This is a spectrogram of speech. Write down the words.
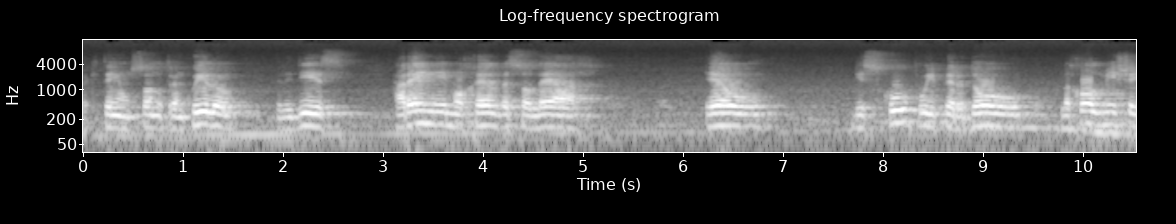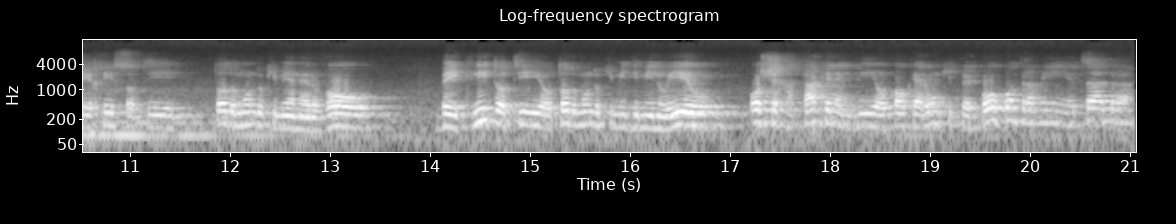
para que tenha um sono tranquilo, ele diz: Hareini mochel vesoleach, eu desculpo e perdoo, lechol mi oti, todo mundo que me enervou, veiknitoti, ou todo mundo que me diminuiu, ou Shechatakenegdi, ou qualquer um que pecou contra mim, etc.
